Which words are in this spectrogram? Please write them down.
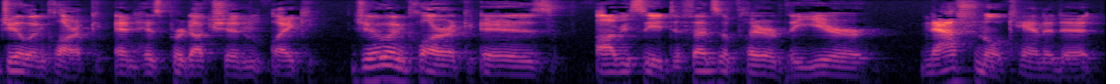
Jaylen Clark and his production. Like Jaylen Clark is obviously a defensive player of the year national candidate.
